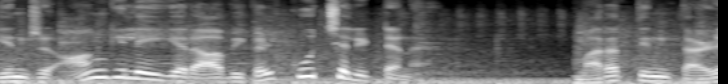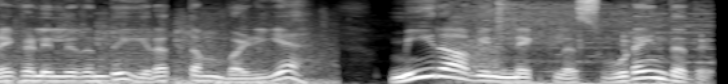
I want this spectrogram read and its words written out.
என்று ஆங்கிலேயர் ஆவிகள் கூச்சலிட்டன. மரத்தின் தழைகளிலிருந்து இரத்தம் வழிய மீராவின் நெக்லஸ் உடைந்தது.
